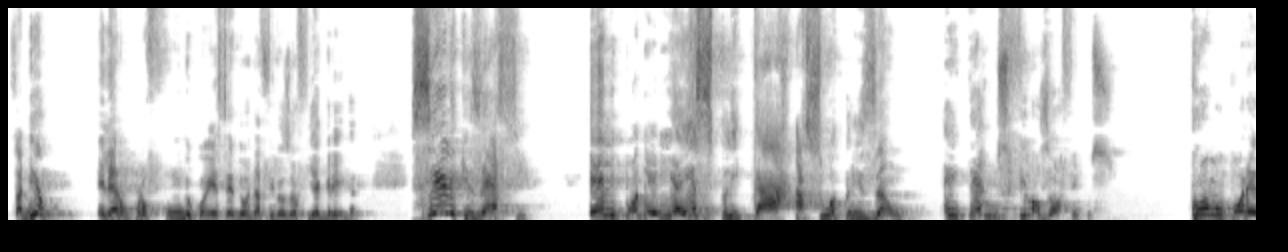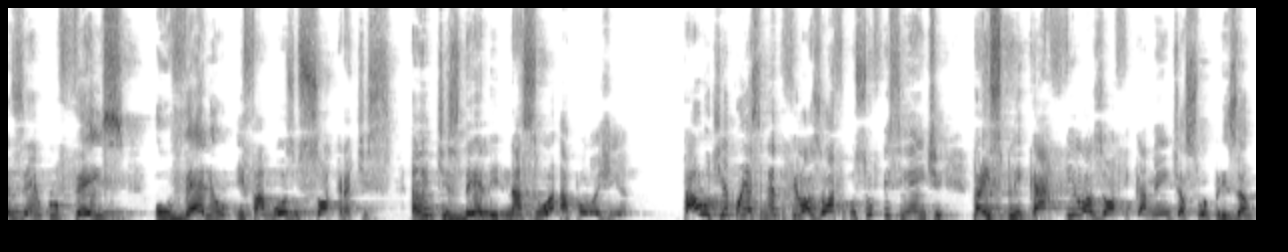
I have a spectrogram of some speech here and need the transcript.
Sabiam? Ele era um profundo conhecedor da filosofia grega. Se ele quisesse, ele poderia explicar a sua prisão em termos filosóficos. Como, por exemplo, fez o velho e famoso Sócrates antes dele na sua apologia. Paulo tinha conhecimento filosófico suficiente para explicar filosoficamente a sua prisão.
